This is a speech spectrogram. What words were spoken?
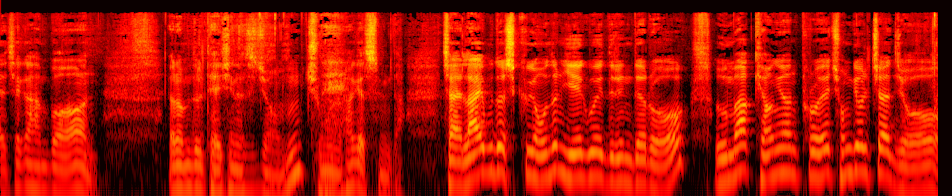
예, 제가 한번 여러분들 대신해서 좀 주문을 네. 하겠습니다. 자, live the chic 오늘 예고해드린 대로 음악 경연 프로의 종결자죠.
